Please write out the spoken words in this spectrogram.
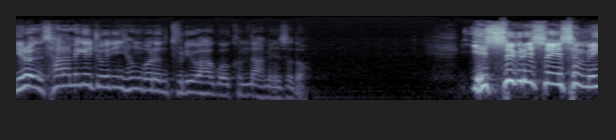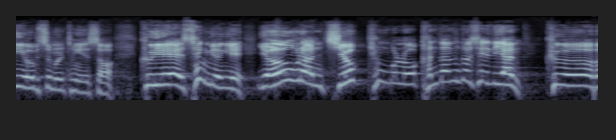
이런 사람에게 주어진 형벌은 두려워하고 겁나하면서도 예수 그리스도의 생명이 없음을 통해서 그의 생명이 영원한 지옥 형벌로 간다는 것에 대한 그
